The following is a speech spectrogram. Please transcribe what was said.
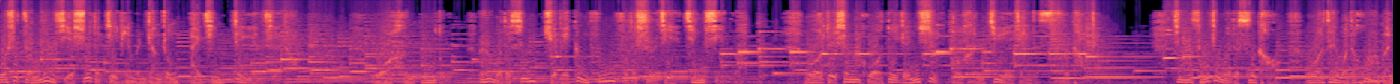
我是怎样写诗的这篇文章中，爱青这样写道：“我很孤独，而我的心却被更丰富的世界惊醒了。”我对生活、对人事都很倔强地思考着。紧随着我的思考，我在我的画本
